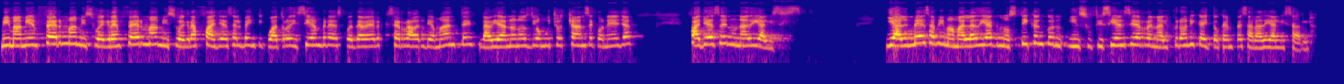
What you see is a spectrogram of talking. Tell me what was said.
mi mami enferma, mi suegra enferma, mi suegra fallece el 24 de diciembre después de haber cerrado el diamante, la vida no nos dio mucho chance con ella, fallece en una diálisis. Y al mes a mi mamá la diagnostican con insuficiencia renal crónica y toca empezar a dializarla.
